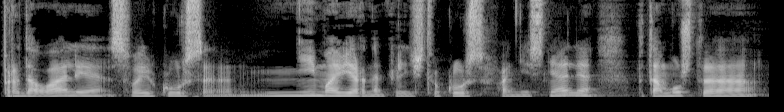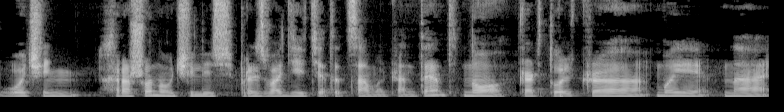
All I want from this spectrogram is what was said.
продавали свои курсы. Неимоверное количество курсов они сняли, потому что очень хорошо научились производить этот самый контент. Но как только мы на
